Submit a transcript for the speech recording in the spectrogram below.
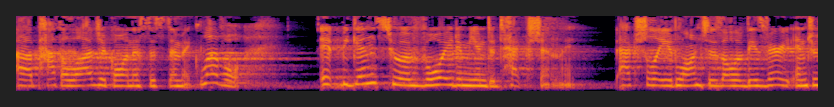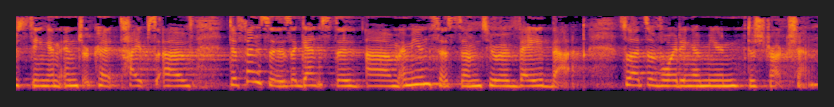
uh, pathological on a systemic level, it begins to avoid immune detection actually launches all of these very interesting and intricate types of defenses against the um, immune system to evade that. So that's avoiding immune destruction.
